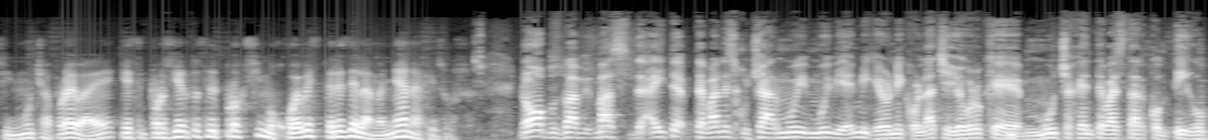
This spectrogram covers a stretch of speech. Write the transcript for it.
sin mucha prueba, ¿eh? que por cierto es el próximo jueves 3 de la mañana, Jesús. No, pues va- vas, ahí te, te van a escuchar muy, muy bien, mi querido Nicolache. Yo creo que mucha gente va a estar contigo.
